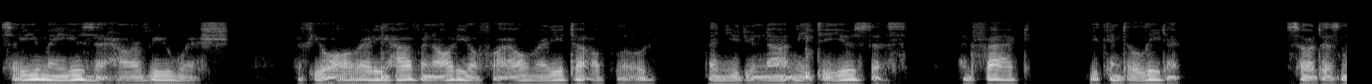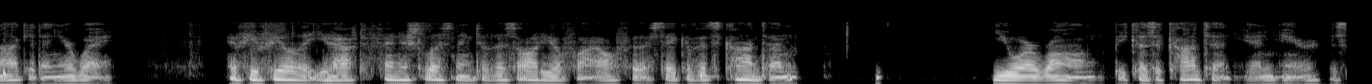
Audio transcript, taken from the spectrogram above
so you may use it however you wish. If you already have an audio file ready to upload, then you do not need to use this. In fact, you can delete it so it does not get in your way. If you feel that you have to finish listening to this audio file for the sake of its content, you are wrong because the content in here is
